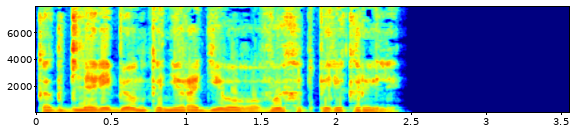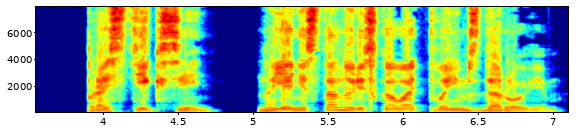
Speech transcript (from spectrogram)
как для ребенка нерадивого выход перекрыли. Прости, Ксень, но я не стану рисковать твоим здоровьем.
